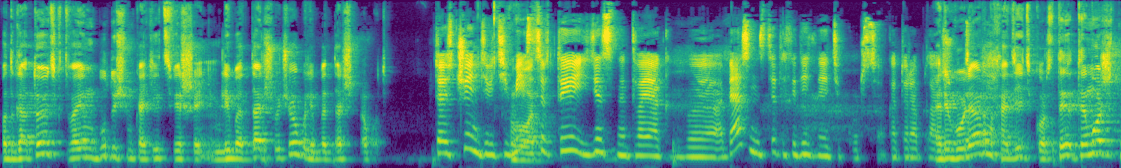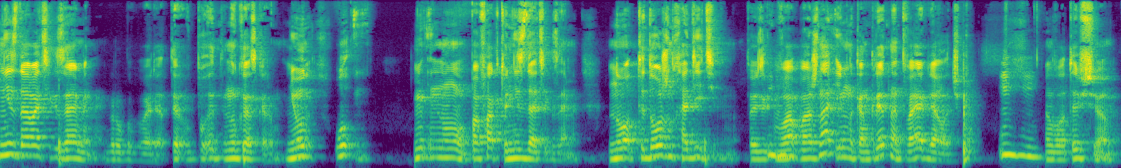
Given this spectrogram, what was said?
подготовить к твоим будущим каким-то свершениям. Либо дальше учеба, либо дальше работа. То есть в течение 9 вот. месяцев ты, единственная твоя как бы, обязанность это ходить на эти курсы, которые оплачиваются. Регулярно ходить курс. Ты, ты можешь не сдавать экзамены, грубо говоря. Ты, ну, как скажем, не, у, ну, по факту не сдать экзамен. Но ты должен ходить именно. То есть угу. важна именно конкретно твоя галочка. Угу. Вот и все.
